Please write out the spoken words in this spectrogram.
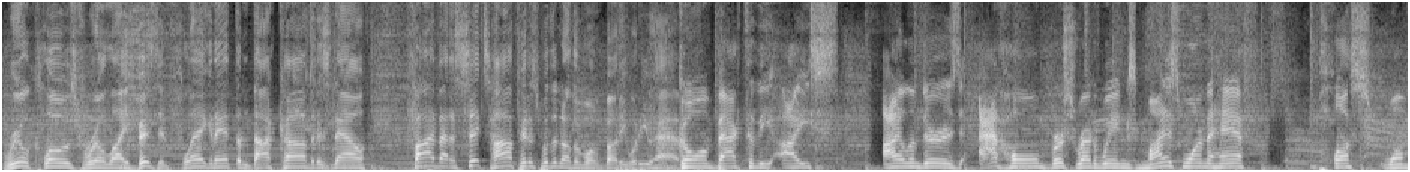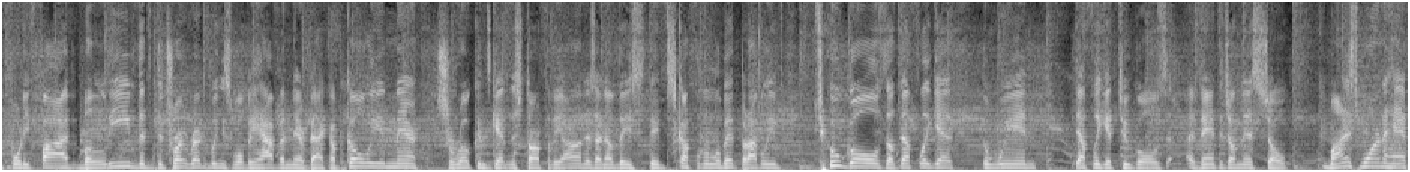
real clothes for real life. Visit flagandanthem.com. It is now five out of six. Hoff, hit us with another one, buddy. What do you have? Going back to the ice. Islanders at home versus Red Wings, minus one and a half, plus 145. Believe the Detroit Red Wings will be having their backup goalie in there. Sorokin's getting the start for the Islanders. I know they, they've scuffled a little bit, but I believe two goals. They'll definitely get the win. Definitely get two goals advantage on this. So minus one and a half,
